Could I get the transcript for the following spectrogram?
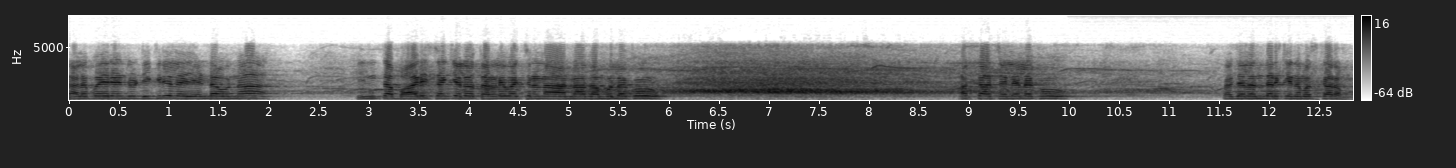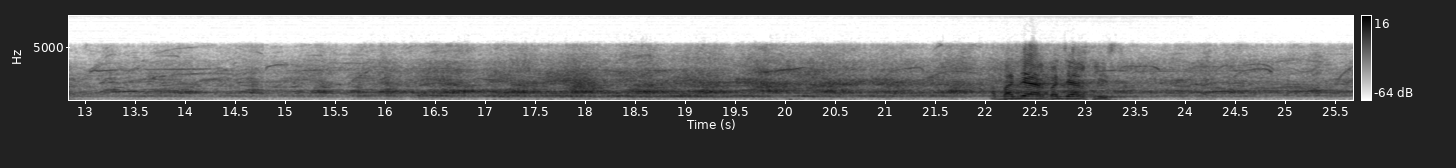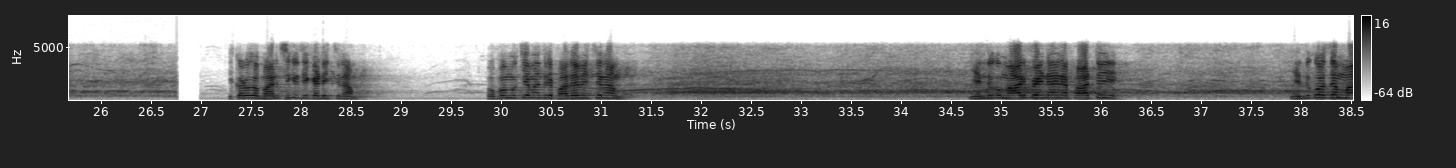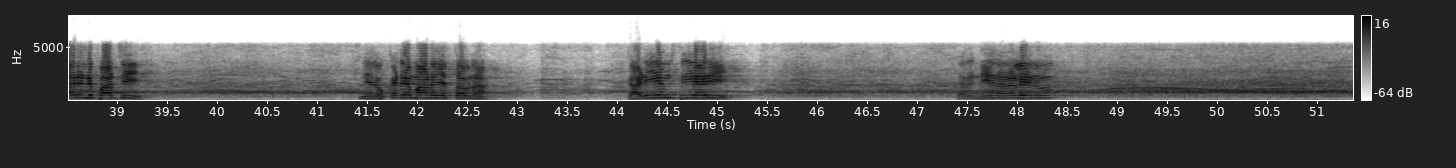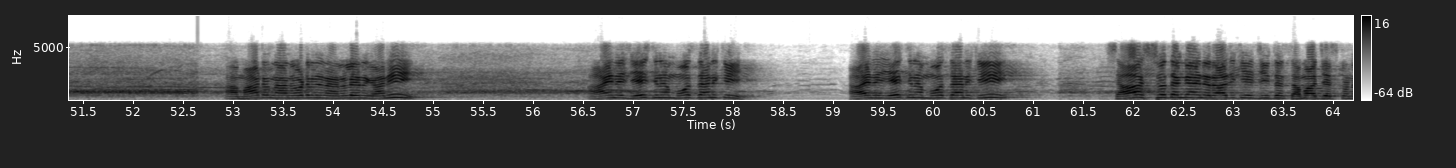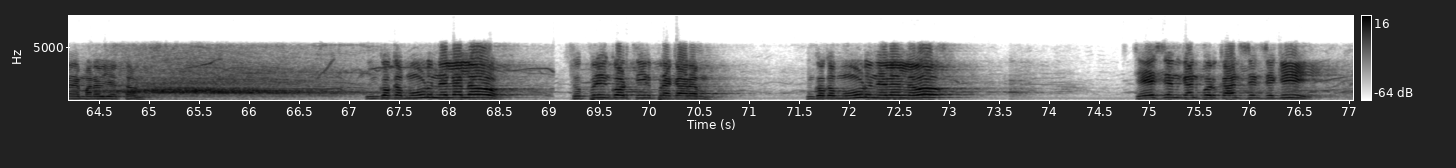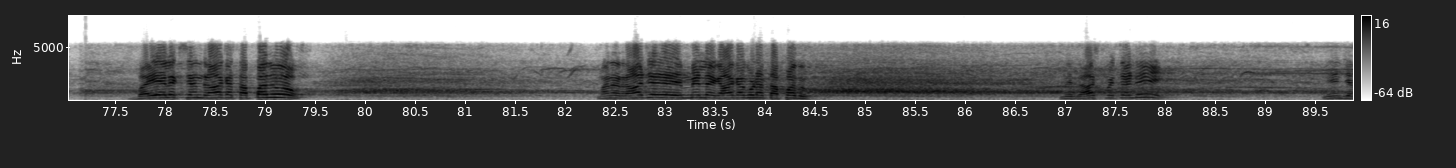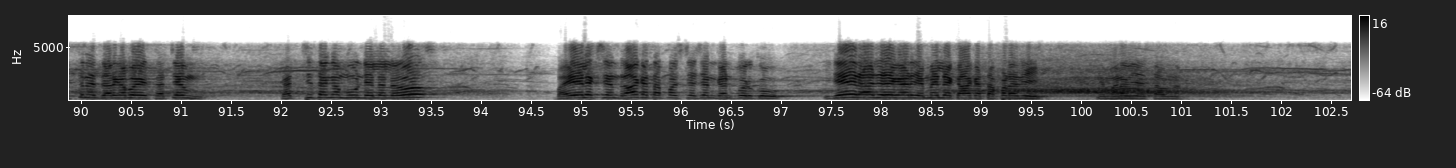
నలభై రెండు డిగ్రీల ఎండ ఉన్నా ఇంత భారీ సంఖ్యలో తరలివచ్చిన నా అన్నదమ్ములకు అక్కా చెల్లెలకు ప్రజలందరికీ నమస్కారం. బంద్ చేయాలి బంద్ చేయాలి ప్లీజ్ ఇక్కడ ఒక మనిషికి టికెట్ ఇచ్చినాం. ఉప ముఖ్యమంత్రి పదవి ఇచ్చినాం. ఎందుకు మారిపోయింది ఆయన పార్టీ? ఎందుకోసం మారింది పార్టీ? నేను ఒక్కటే మాట చెప్తా ఉన్నా. కడియం శ్రీహరి. సరే నేను అనలేను. ఆ మాట నా నోట నేను అనలేను కానీ ఆయన చేసిన మోసానికి ఆయన చేసిన మోసానికి శాశ్వతంగా ఆయన రాజకీయ జీవితం సమాజ్ చేసుకుంటే మనవి చేస్తా ఇంకొక మూడు నెలల్లో సుప్రీంకోర్టు తీర్పు ప్రకారం ఇంకొక మూడు నెలల్లో స్టేషన్ గన్పూర్ కాన్స్టిట్యున్సీకి బై ఎలక్షన్ రాక తప్పదు. మన రాజయ్య ఎమ్మెల్యే కాక కూడా తప్పదు. మీరు రాసి పెట్టండి. నేను చెప్తున్న జరగబోయే సత్యం. ఖచ్చితంగా మూడు నెలల్లో బై ఎలక్షన్ రాక తప్ప స్టేషన్ గన్పూర్కు. ఇదే రాజయ్య గారు ఎమ్మెల్యే కాక తప్పడది. నేను మనవి చేస్తా ఉన్నా.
